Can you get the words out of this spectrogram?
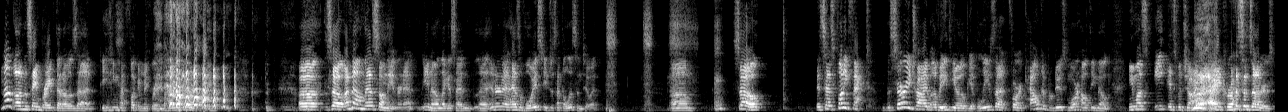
not on the same break that I was uh, eating my fucking McRib. Uh, so I found this on the internet. You know, like I said, the internet has a voice. You just have to listen to it. Um, so it says, funny fact. The Suri tribe of Ethiopia believes that for a cow to produce more healthy milk, you must eat its vagina and caress its udders.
